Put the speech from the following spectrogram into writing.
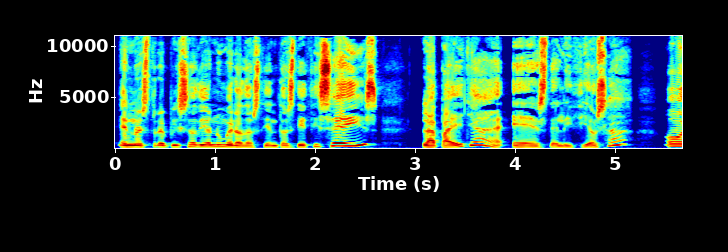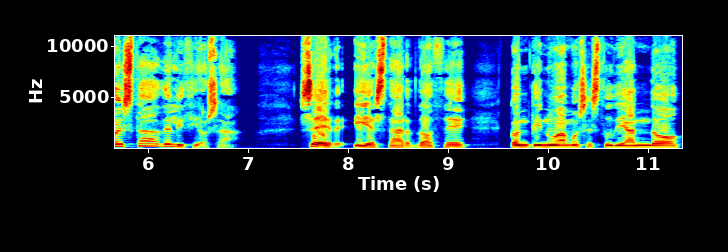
En nuestro episodio número 216, ¿la paella es deliciosa o está deliciosa? Ser y estar 12, continuamos estudiando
